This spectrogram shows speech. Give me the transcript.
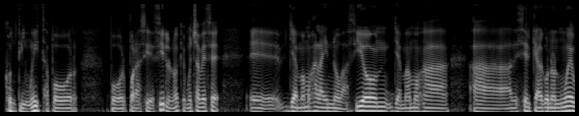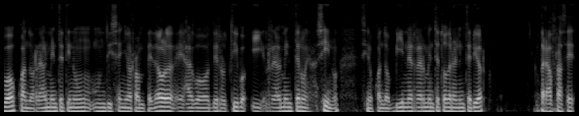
continuista por, por, por, así decirlo, ¿no? que muchas veces llamamos a la innovación, llamamos a, a decir que algo no es nuevo cuando realmente tiene un, diseño rompedor, es algo disruptivo y realmente no es así, ¿no? Sino cuando viene realmente todo en el interior para ofrecer,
